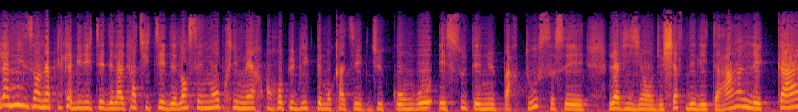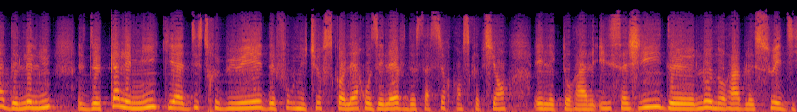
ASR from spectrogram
La mise en applicabilité de la gratuité de l'enseignement primaire en République démocratique du Congo est soutenue par tous. C'est la vision du chef de l'État. Le cas de l'élu de Kalemi qui a distribué des fournitures scolaires aux élèves de sa circonscription électorale. Il s'agit de l'honorable Suedi.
